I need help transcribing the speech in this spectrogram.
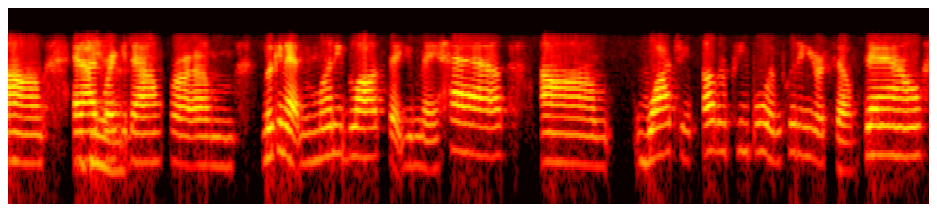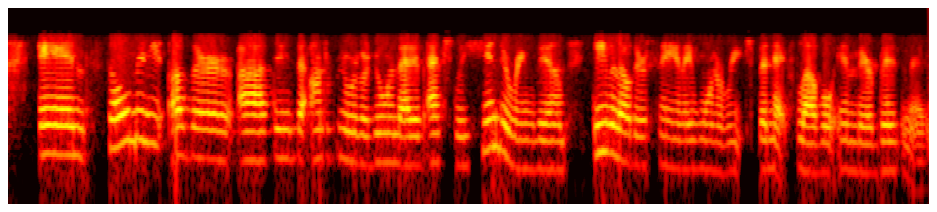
Um, and I break it down from looking at money blocks that you may have, um, watching other people and putting yourself down, and so many other uh, things that entrepreneurs are doing that is actually hindering them, even though they're saying they want to reach the next level in their business.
